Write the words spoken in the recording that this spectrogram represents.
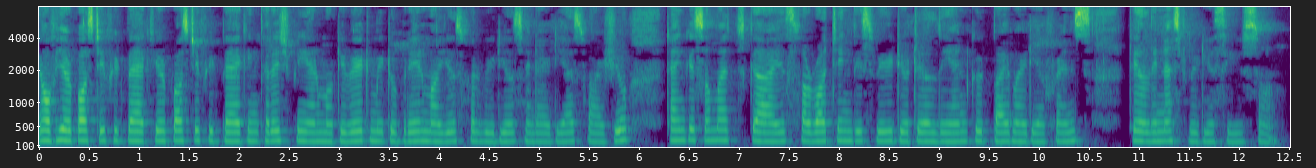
Of your positive feedback your positive feedback encourage me and motivate me to bring more useful videos and ideas for you. Thank you so much guys for watching this video till the end. Goodbye my dear friends. Till the next video see you soon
